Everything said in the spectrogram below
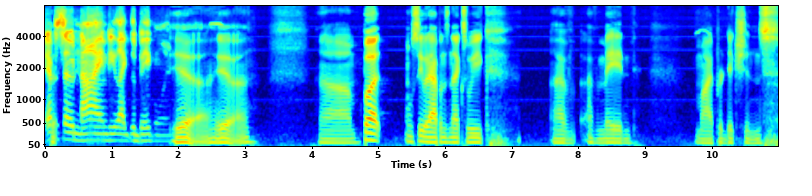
episode nine be like the big one. Yeah, yeah. Um, but we'll see what happens next week. I've I've made my predictions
